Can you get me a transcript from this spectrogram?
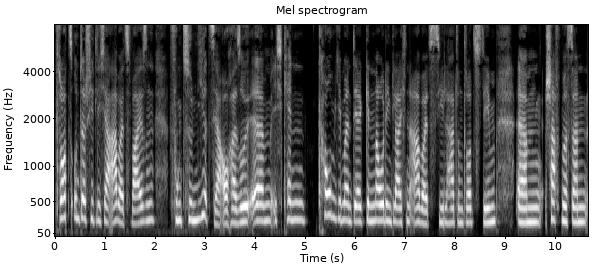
trotz unterschiedlicher Arbeitsweisen funktioniert's ja auch. Also ähm, ich kenne kaum jemand, der genau den gleichen Arbeitsziel hat und trotzdem ähm, schafft man es dann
